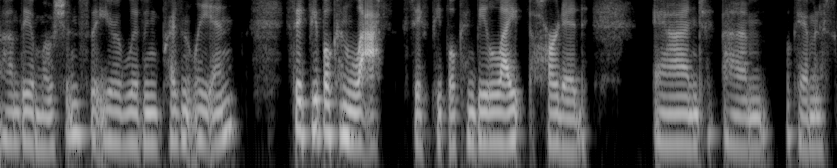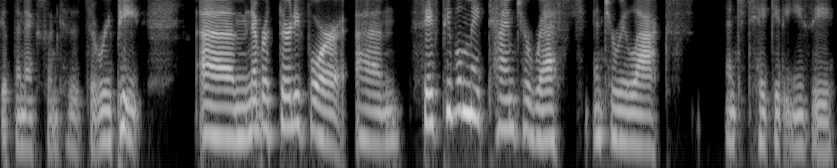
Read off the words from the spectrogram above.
um, the emotions that you're living presently in. Safe people can laugh. Safe people can be light-hearted. And um, okay, I'm going to skip the next one because it's a repeat. Um, number 34, um, safe people make time to rest and to relax and to take it easy.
